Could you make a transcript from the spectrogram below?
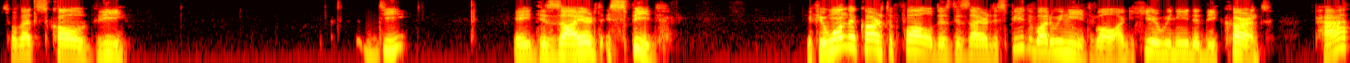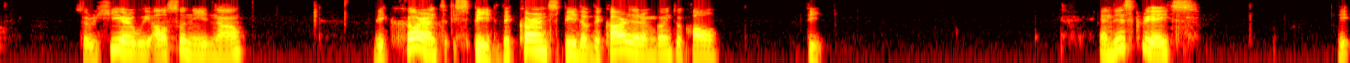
So let's call V D a desired speed. If you want the car to follow this desired speed, what do we need? Well, here we need the current path. So here we also need now the current speed, the current speed of the car that I'm going to call V. And this creates the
